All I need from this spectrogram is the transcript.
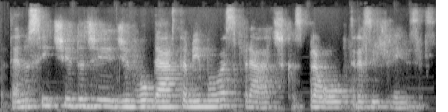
Até no sentido de divulgar também boas práticas para outras empresas.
